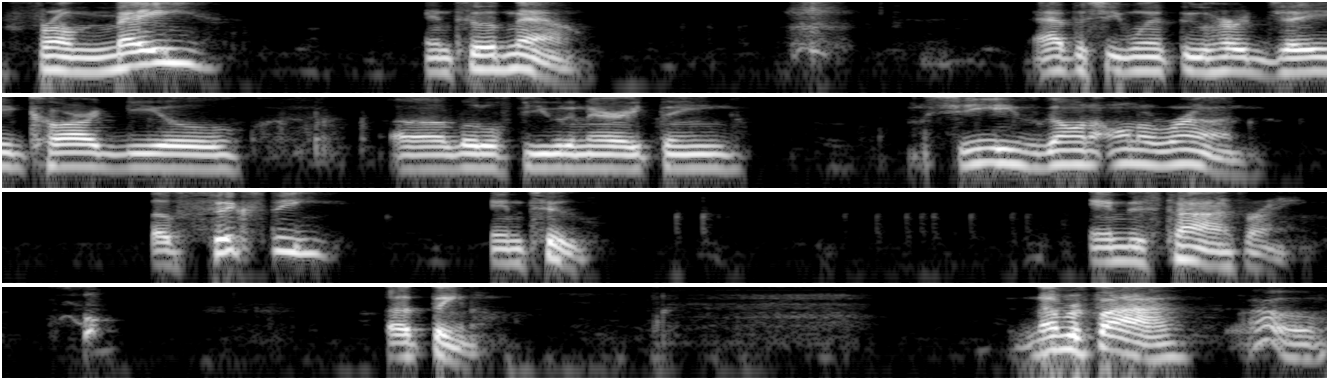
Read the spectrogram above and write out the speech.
from May until now, after she went through her Jade Cargill uh, little feud and everything, she's gone on a run of 60 and 2 in this time frame. Athena. Number five Oh.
